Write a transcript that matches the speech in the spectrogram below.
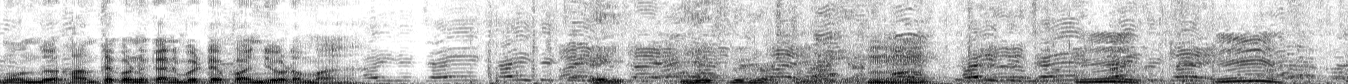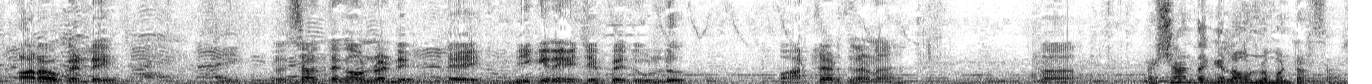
ముందు హంతకుడిని కనిపెట్టే పని చూడమ్మా. అరవకండి. ప్రశాంతంగా ఉండండి. ఏయ్ నీకే నేను చెప్పేది ఉండు. మాట్లాడుతున్నానా? ఆ, ప్రశాంతంగా ఎలా ఉండమంటారు సార్?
